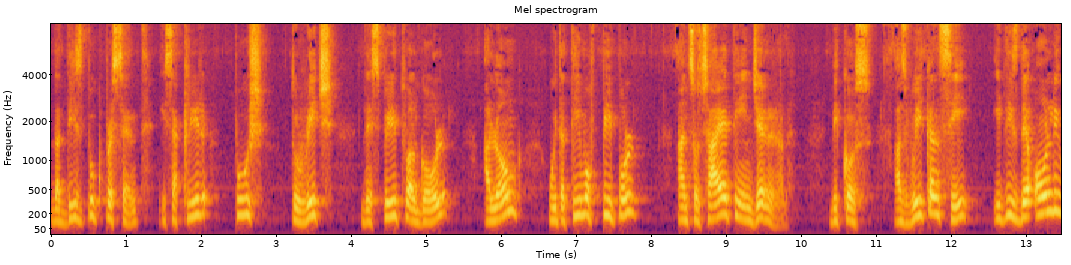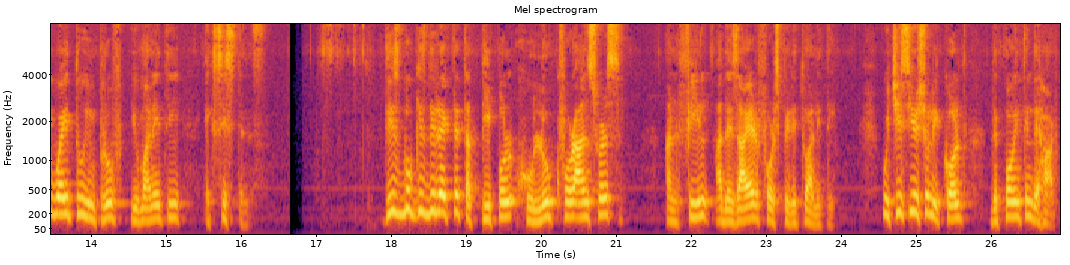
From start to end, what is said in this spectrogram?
that this book presents is a clear push to reach the spiritual goal along with a team of people and society in general, because as we can see, it is the only way to improve humanity existence. This book is directed at people who look for answers and feel a desire for spirituality, which is usually called the point in the heart.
